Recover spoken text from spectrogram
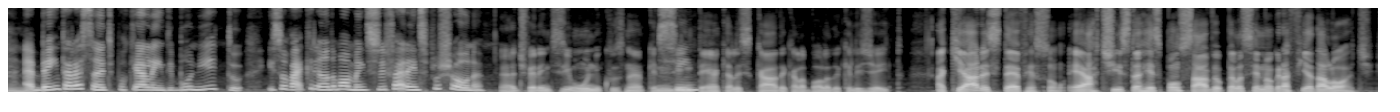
Uhum. É bem interessante, porque além de bonito, isso vai criando momentos diferentes pro show, né? É, diferentes e únicos, né? Porque ninguém Sim. tem aquela escada, aquela bola daquele jeito. A Kiara Stephenson é a artista responsável pela cenografia da Lorde.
